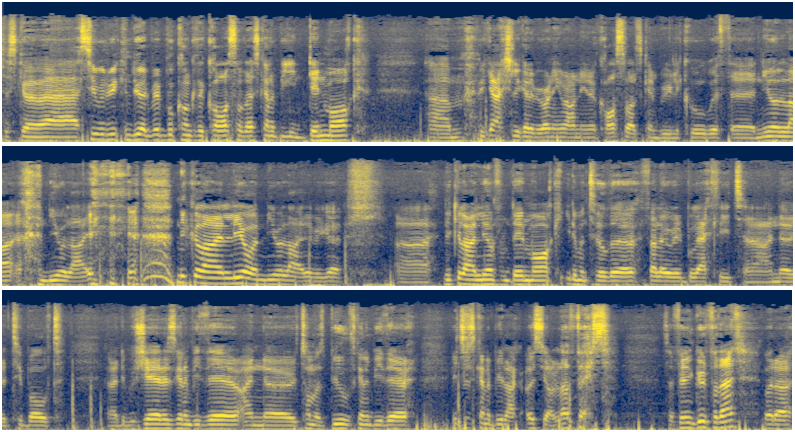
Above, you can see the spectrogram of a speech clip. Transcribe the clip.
Just go uh, see what we can do at Red Bull Conquer the Castle. That's going to be in Denmark. Um, we're actually going to be running around in a castle. That's going to be really cool with uh, Nikolai, Nikolai, and Leon. Nikolai, there we go. Uh, Nikolai and Leon from Denmark. Ida Mathilde, fellow Red Bull athlete. Uh, I know Thibault uh, de Bouger is going to be there. I know Thomas Buell is going to be there. It's just going to be like OCR Love Fest. So feeling good for that. But uh,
